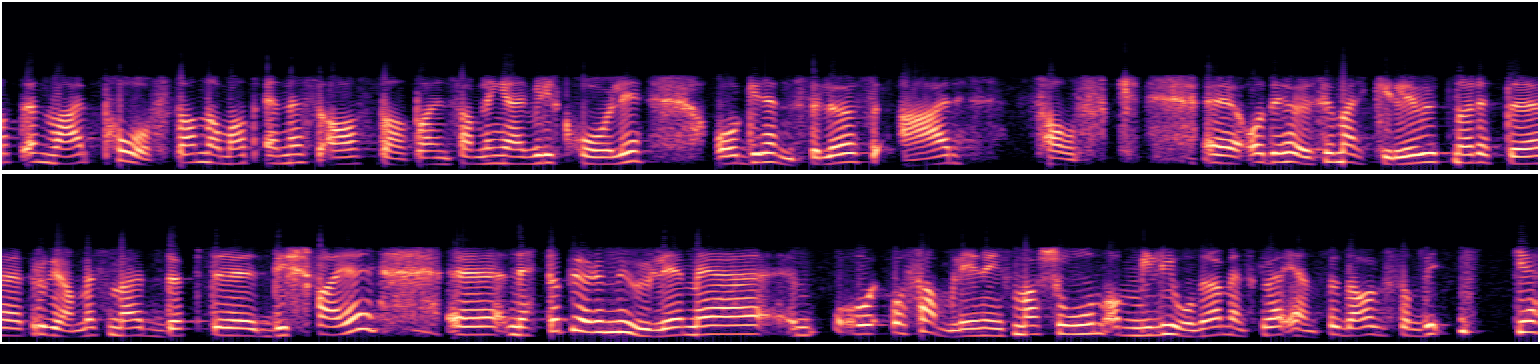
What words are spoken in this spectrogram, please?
at enhver påstand om at NSAs datainnsamling er vilkårlig og grenseløs, er falsk. Eh, og Det høres jo merkelig ut når dette programmet, som er døpt eh, Dishfire, eh, nettopp gjør det mulig med å, samle inn informasjon om millioner av mennesker hver eneste dag som det ikke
